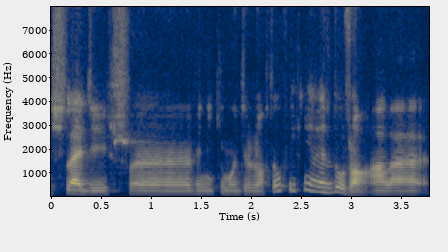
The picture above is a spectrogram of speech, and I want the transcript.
śledzisz wyniki młodzieżowców, ich nie jest dużo, ale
